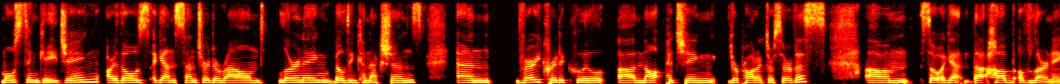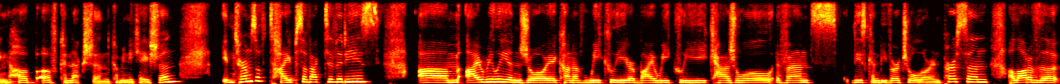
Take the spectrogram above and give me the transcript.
most engaging are those, again, centered around learning, building connections, and very critical uh, not pitching your product or service um, so again that hub of learning hub of connection communication in terms of types of activities um, i really enjoy kind of weekly or bi-weekly casual events these can be virtual or in person a lot of the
